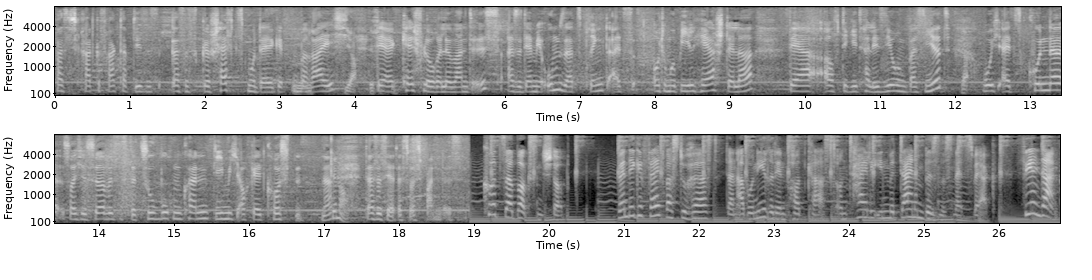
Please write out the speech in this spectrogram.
was ich gerade gefragt habe, dieses, dass es Geschäftsmodell gibt, einen mhm. Bereich, ja, der Cashflow relevant ist, also der mir Umsatz bringt als Automobilhersteller der auf Digitalisierung basiert, ja. wo ich als Kunde solche Services dazu buchen kann, die mich auch Geld kosten. Ne? Genau. Das ist ja das, was spannend ist. Kurzer Boxenstopp. Wenn dir gefällt, was du hörst, dann abonniere den Podcast und teile ihn mit deinem Business-Netzwerk. Vielen Dank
